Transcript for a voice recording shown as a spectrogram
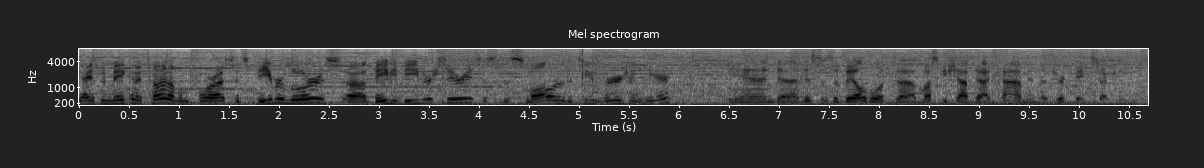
guy's been making a ton of them for us. It's Beaver Lures, uh, Baby Beaver series. This is the smaller of the two version here. And uh, this is available at uh, muskyshop.com in the jerkbait section.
